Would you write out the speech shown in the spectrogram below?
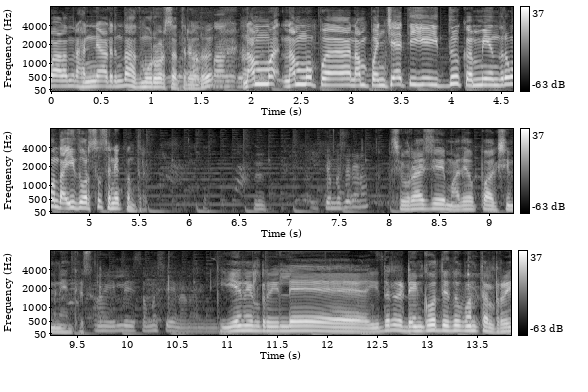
ಭಾಳ ಅಂದ್ರೆ ಹನ್ನೆರಡರಿಂದ ಹದಿಮೂರು ವರ್ಷ ಆತ್ರಿ ಅವರು. ನಮ್ಮ ನಮ್ಮ ಪ ನಮ್ಮ ಪಂಚಾಯತಿಗೆ ಇದ್ದು ಕಮ್ಮಿ ಅಂದ್ರೆ ಒಂದು ಐದು ವರ್ಷ ಸನಿಯಕ್ಕೆ ಬಂತ್ರಿ. ಶಿವರಾಜ್ ಮಾದೇವಪ್ಪ ಅಕ್ಷಿಮನಿ ಅಂತ ಸರ್ ಇಲ್ಲಿ ಸಮಸ್ಯೆ ಏನಣ್ಣ ಏನಿಲ್ರಿ ಇಲ್ಲೇ ಇದ್ರ ಡೆಂಗೋದ್ ಇದು ಬಂತಲ್ರಿ.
